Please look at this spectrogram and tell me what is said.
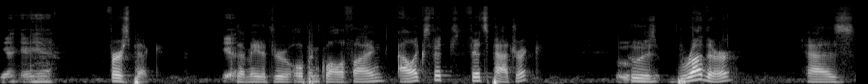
Yeah, yeah, yeah. First pick. Yeah. That made it through Open qualifying. Alex Fitzpatrick, Ooh. whose brother has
